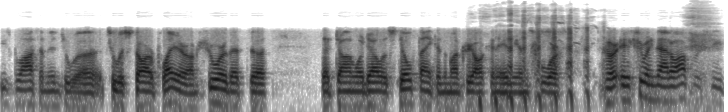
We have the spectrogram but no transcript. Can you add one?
he's blossomed into a to a star player. I'm sure that uh, that Don Waddell is still thanking the Montreal Canadiens for for issuing that offer sheet.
